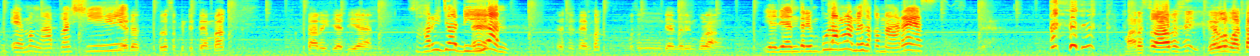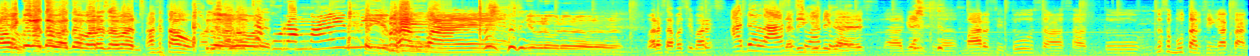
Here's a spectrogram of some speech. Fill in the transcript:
emang apa sih Ya terus sampai ditembak sehari jadian. sehari jadian Terus ditembak langsung diantarin pulang. ya dianterin pulang lah masa kemares Ya. Mares tuh apa sih? Gak lu nggak tahu. Eh, gua nggak tahu, nggak tahu marah samaan. Kasih. Bocah Mares. kurang main nih Iya, Kurang bener. main. Iya benar benar benar benar. Mares apa sih Mares? adalah Jadi sesuatu gini guys, uh, guys, uh, Mares itu salah satu itu sebutan singkatan.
